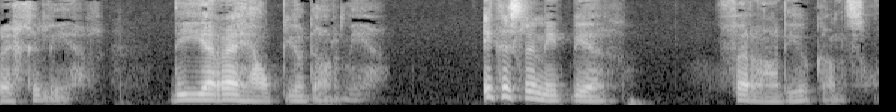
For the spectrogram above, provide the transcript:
reguleer. Die Here help jou daarmee. Ek is Lenet Beer vir Radio Kansel.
